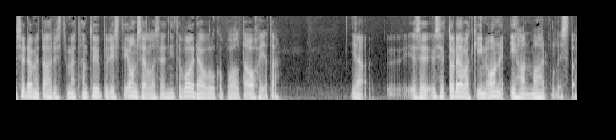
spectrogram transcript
sydämen ahdistimethan tyypillisesti on sellaisia, että niitä voidaan ulkopuolelta ohjata. Ja, ja se, se todellakin on ihan mahdollista.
